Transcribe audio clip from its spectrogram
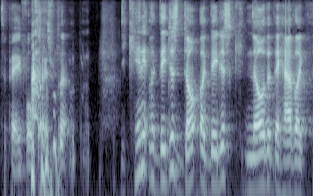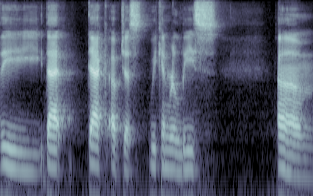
to pay full price for that you can't like they just don't like they just know that they have like the that deck of just we can release um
